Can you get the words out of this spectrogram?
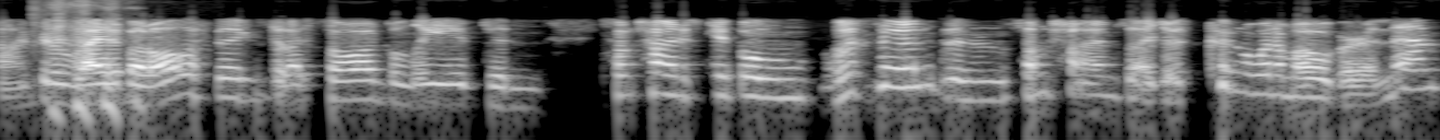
I'm going to write about all the things that I saw and believed, and sometimes people listened, and sometimes I just couldn't win them over. And then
